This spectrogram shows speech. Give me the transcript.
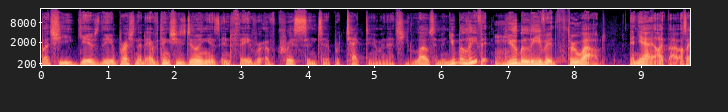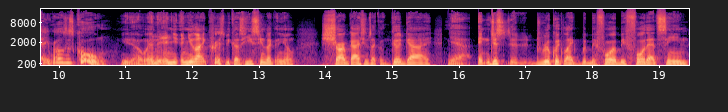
But she gives the impression that everything she's doing is in favor of Chris and to protect him, and that she loves him, and you believe it. Mm-hmm. You believe it throughout. And yeah, like I was like, hey, Rose is cool, you know, and mm-hmm. and you, and you like Chris because he seems like you know sharp guy seems like a good guy. Yeah. And just uh, real quick like but before before that scene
